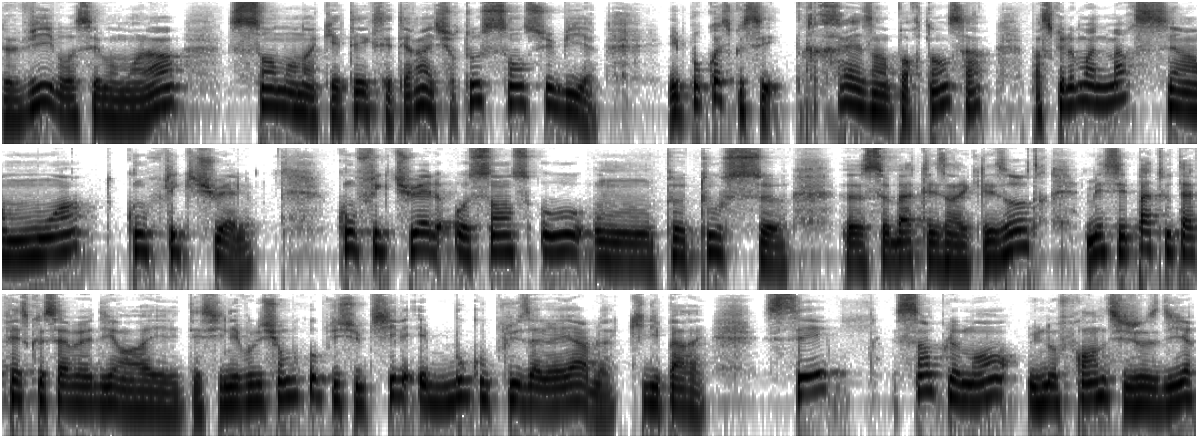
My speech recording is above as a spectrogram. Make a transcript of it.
de vivre ces moments-là sans m'en inquiéter, etc. Et surtout sans subir. Et pourquoi est-ce que c'est très important ça? Parce que le mois de mars, c'est un mois conflictuel. Conflictuel au sens où on peut tous euh, se battre les uns avec les autres, mais c'est pas tout à fait ce que ça veut dire en réalité. C'est une évolution beaucoup plus subtile et beaucoup plus agréable qu'il y paraît. C'est simplement une offrande, si j'ose dire,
